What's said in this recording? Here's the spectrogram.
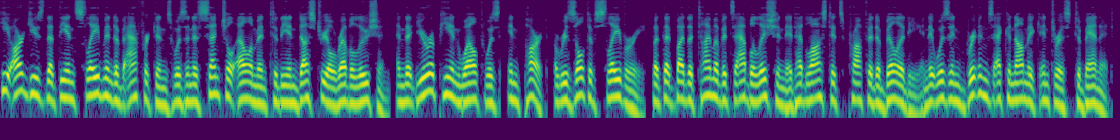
He argues that the enslavement of Africans was an essential element to the Industrial Revolution, and that European wealth was, in part, a result of slavery, but that by the time of its abolition it had lost its profitability and it was in Britain's economic interest to ban it.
